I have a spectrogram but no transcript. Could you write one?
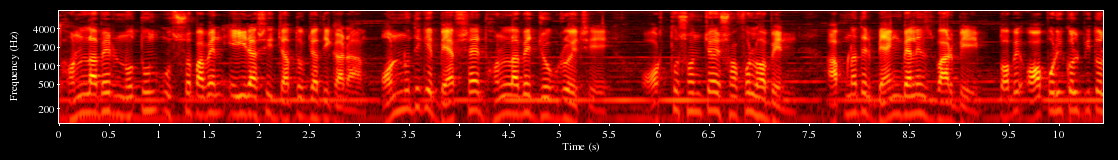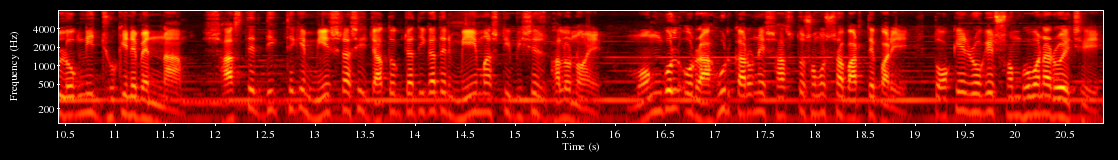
ধনলাভের নতুন উৎস পাবেন এই রাশির জাতক জাতিকারা। অন্যদিকে ব্যবসায় ধনলাভের যোগ রয়েছে। অর্থ সঞ্চয়ে সফল হবেন। আপনাদের ব্যাংক ব্যালেন্স বাড়বে। তবে অপরিকল্পিত লগ্নির ঝুঁকি নেবেন না। স্বাস্থ্যের দিক থেকে মেষ রাশি জাতক জাতিকাদের মে মাসটি বিশেষ ভালো নয়। মঙ্গল ও রাহুর কারণে স্বাস্থ্য সমস্যা বাড়তে পারে। ত্বকের রোগের সম্ভাবনা রয়েছে।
